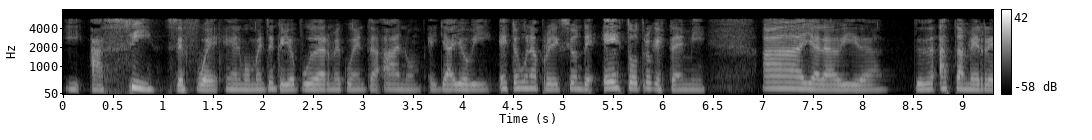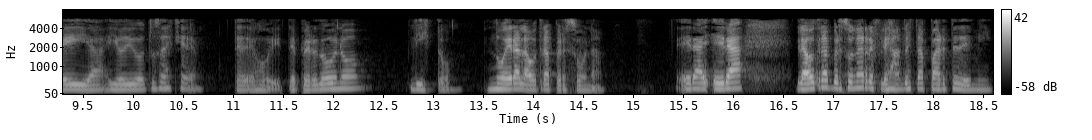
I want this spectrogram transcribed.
Y así se fue en el momento en que yo pude darme cuenta, ah, no, ya yo vi, esto es una proyección de esto otro que está en mí. Ay, a la vida. Entonces hasta me reía. Y yo digo, ¿tú sabes qué? Te dejo ir, te perdono, listo. No era la otra persona. Era, era la otra persona reflejando esta parte de mí.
